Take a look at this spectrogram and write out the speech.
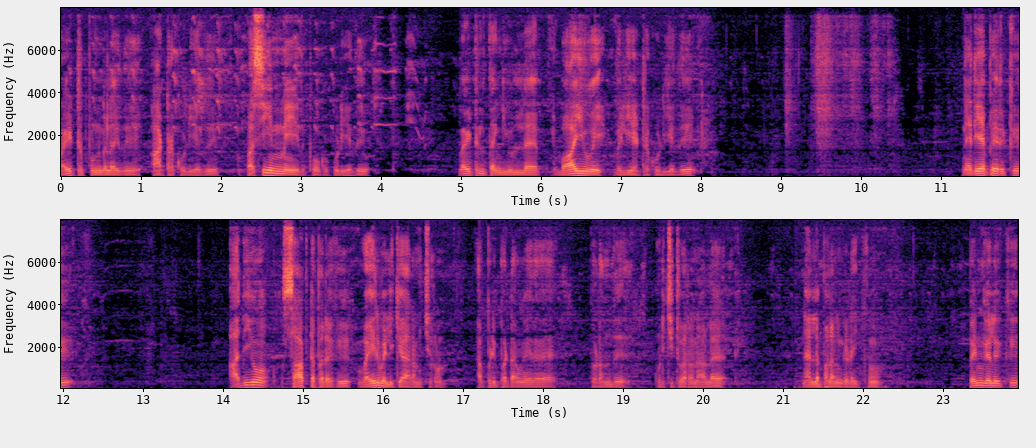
வயிற்று புண்களை இது ஆற்றக்கூடியது பசியின்மையை இது போக்கக்கூடியது வயிற்றில் தங்கியுள்ள வாயுவை வெளியேற்றக்கூடியது. நிறைய பேருக்கு அதிகம் சாப்பிட்ட பிறகு வயிறு வலிக்க ஆரம்பிச்சிடும் அப்படிப்பட்டவங்க இதை தொடர்ந்து குடிச்சிட்டு வரனால நல்ல பலன் கிடைக்கும். பெண்களுக்கு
